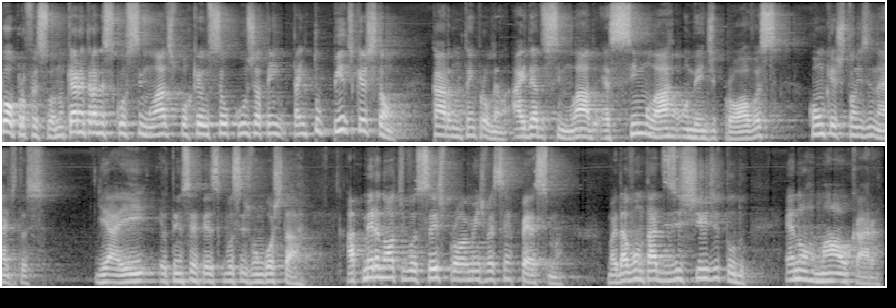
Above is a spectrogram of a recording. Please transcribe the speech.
Pô, professor, não quero entrar nesse curso simulados porque o seu curso já está entupido de questão. Cara, não tem problema. A ideia do simulado é simular um ambiente de provas com questões inéditas. E aí eu tenho certeza que vocês vão gostar. A primeira nota de vocês provavelmente vai ser péssima. Vai dar vontade de desistir de tudo. É normal, cara,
